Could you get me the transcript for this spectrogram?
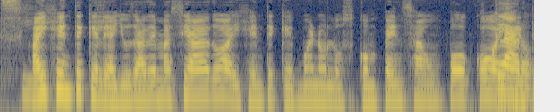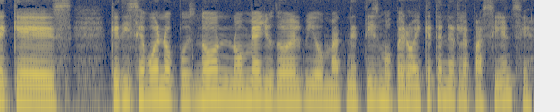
Sí. Hay gente que le ayuda demasiado, hay gente que, bueno, los compensa un poco, hay gente que es que dice, bueno, pues no, no me ayudó el biomagnetismo, pero hay que tenerle paciencia.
